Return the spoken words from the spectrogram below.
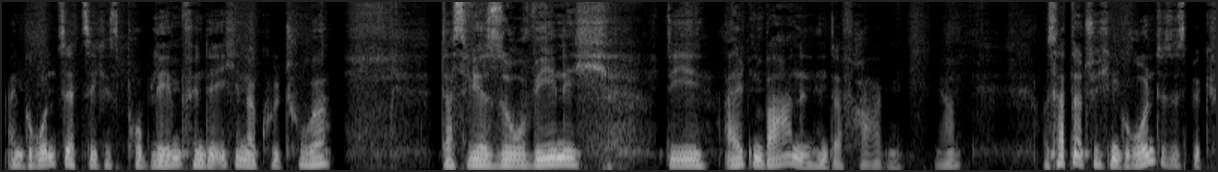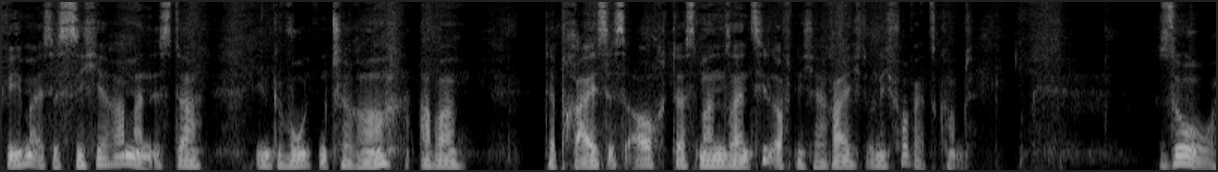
ein grundsätzliches Problem, finde ich, in der Kultur, dass wir so wenig die alten Bahnen hinterfragen, ja. Es hat natürlich einen Grund, es ist bequemer, es ist sicherer, man ist da in gewohntem Terrain, aber der Preis ist auch, dass man sein Ziel oft nicht erreicht und nicht vorwärts kommt. So,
